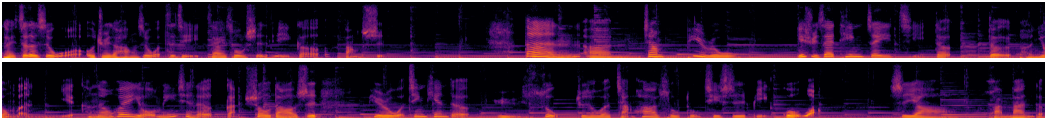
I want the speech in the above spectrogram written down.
对，这个是我我觉得好像是我自己在做事的一个方式。但嗯，像譬如，也许在听这一集的的朋友们，也可能会有明显的感受到是，譬如我今天的语速，就是我讲话的速度，其实比过往是要缓慢的。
